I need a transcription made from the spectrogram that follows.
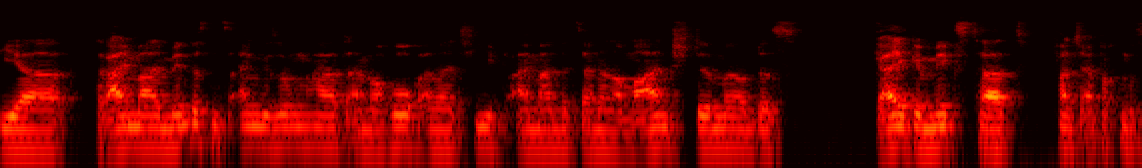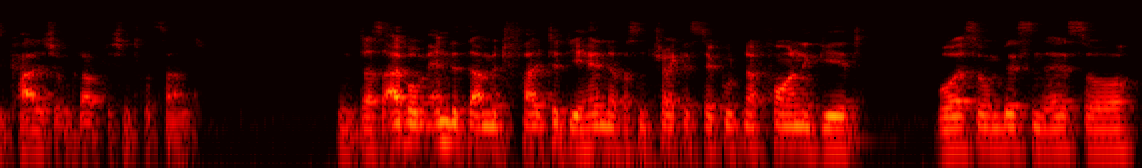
die er dreimal mindestens eingesungen hat, einmal hoch, einmal tief, einmal mit seiner normalen Stimme und das geil gemixt hat, fand ich einfach musikalisch unglaublich interessant. Das Album endet damit Faltet die Hände, was ein Track ist, der gut nach vorne geht, wo es so ein bisschen ist, so,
